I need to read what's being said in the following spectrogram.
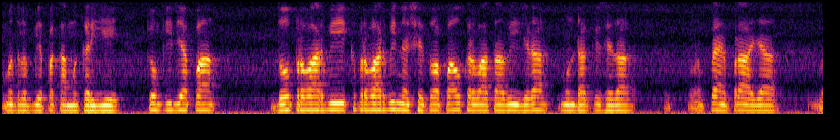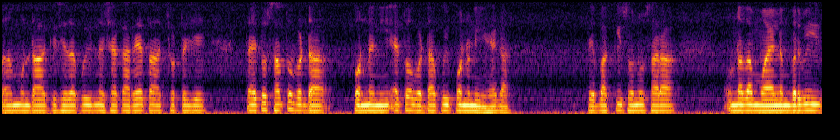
ਮਤਲਬ ਵੀ ਆਪਾਂ ਕੰਮ ਕਰੀਏ। ਕਿਉਂਕਿ ਜੇ ਆਪਾਂ ਦੋ ਪਰਿਵਾਰ ਵੀ, ਇੱਕ ਪਰਿਵਾਰ ਵੀ ਨਸ਼ੇ ਤੋਂ ਆਪਾਂ ਉਹ ਕਰਵਾਤਾ ਵੀ ਜਿਹੜਾ ਮੁੰਡਾ ਕਿਸੇ ਦਾ ਭੈਣ ਭਰਾ ਜਾਂ ਮੁੰਡਾ ਕਿਸੇ ਦਾ ਕੋਈ ਨਸ਼ਾ ਕਰ ਰਿਹਾ ਤਾਂ ਛੁੱਟ ਜੇ, ਤਾਂ ਇਹ ਤੋਂ ਸਭ ਤੋਂ ਵੱਡਾ ਪੁੰਨ ਨਹੀਂ, ਇਹ ਤੋਂ ਵੱਡਾ ਕੋਈ ਪੁੰਨ ਨਹੀਂ ਹੈਗਾ। ਤੇ ਬਾਕੀ ਤੁਹਾਨੂੰ ਸਾਰਾ, ਉਹਨਾਂ ਦਾ ਮੋਬਾਈਲ ਨੰਬਰ ਵੀ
